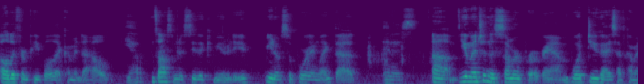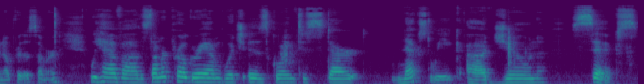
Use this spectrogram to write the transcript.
all different people that come in to help. yeah, It's awesome to see the community, you know, supporting like that. it is. Um, you mentioned the summer program. What do you guys have coming up for this summer? We have uh, the summer program, which is going to start next week, uh, June 6th.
